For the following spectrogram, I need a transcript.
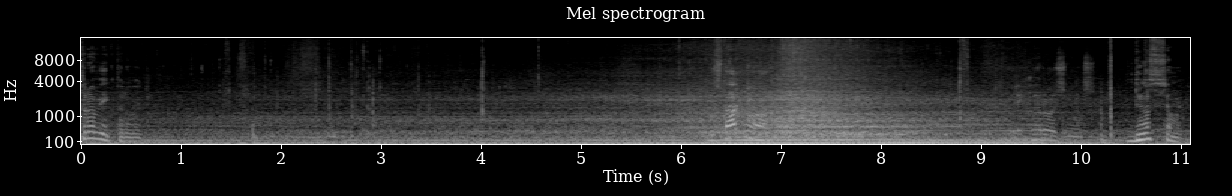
Петро Вікторович. Достатньо вам? Рік народження. 97-й.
